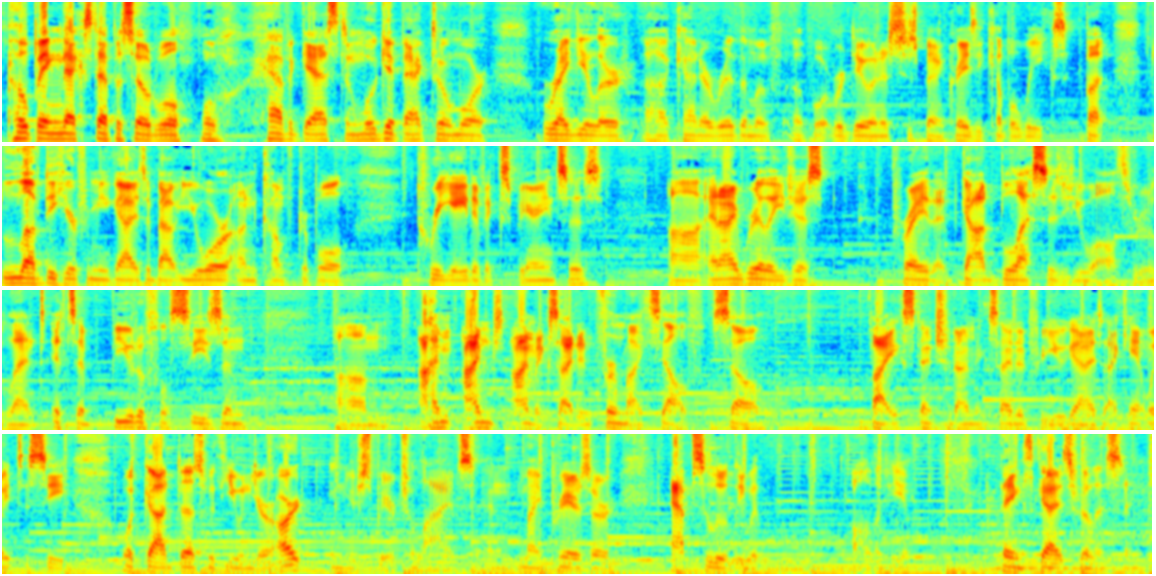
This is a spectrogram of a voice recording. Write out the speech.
hoping next episode we'll we'll have a guest and we'll get back to a more regular uh, kind of rhythm of, of what we're doing. It's just been a crazy couple weeks, but love to hear from you guys about your uncomfortable creative experiences. Uh, and I really just pray that God blesses you all through Lent. It's a beautiful season. Um, I'm I'm I'm excited for myself. So by extension, I'm excited for you guys. I can't wait to see what God does with you in your art, in your spiritual lives. And my prayers are absolutely with all of you. Thanks, guys, for listening.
